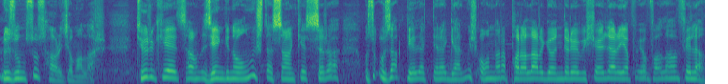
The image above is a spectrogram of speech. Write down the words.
lüzumsuz harcamalar. Türkiye zengin olmuş da sanki sıra uz- uzak devletlere gelmiş, onlara paralar gönderiyor, bir şeyler yapıyor falan filan.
